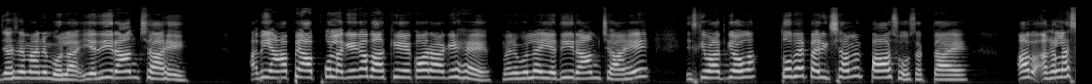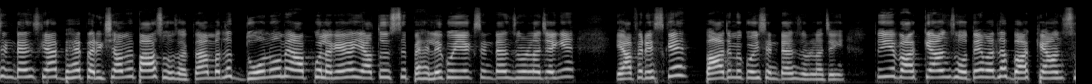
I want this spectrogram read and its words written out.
जैसे मैंने बोला, यदि राम चाहे, अभी यहाँ पे आपको लगेगा बाकी एक और आगे है। मैंने बोला, यदि राम चाहे, इसके बाद क्या होगा? तो वह परीक्षा में पास हो सकता है। अब अगला सेंटेंस क्या है? वह परीक्षा में पास हो सकता है। मतलब दोनों में आपको लगेगा, या तो इससे पहले कोई एक सेंटेंस जोड़ना चाहिए, या फिर इसके बाद में कोई सेंटेंस जोड़ना चाहिए। तो ये वाक्यांश होते हैं। मतलब वाक्यांश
